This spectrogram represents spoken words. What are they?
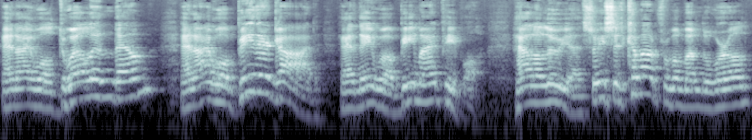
and I will dwell in them, and I will be their God, and they will be my people. Hallelujah. So he said, Come out from among the world.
